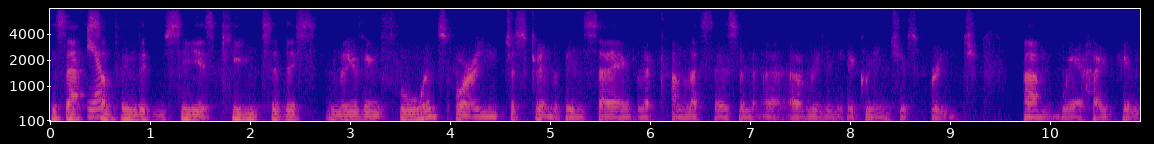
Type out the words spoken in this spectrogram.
Is that yep. something that you see as key to this moving forwards, or are you just going to be saying, look, unless there's an, a, a, really egregious breach, um, we're hoping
